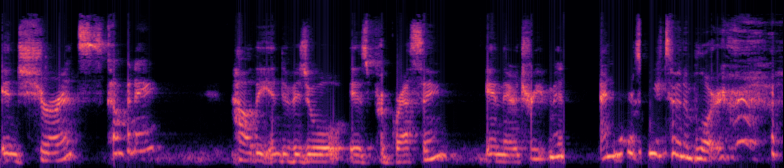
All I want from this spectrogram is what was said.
insurance company how the individual is progressing in their treatment. I never speak to an employer.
